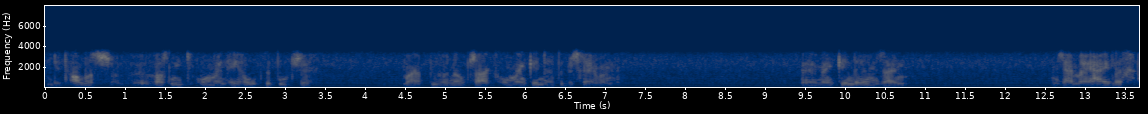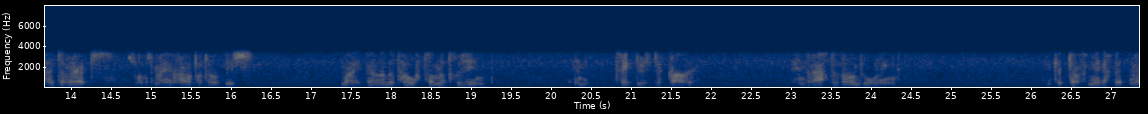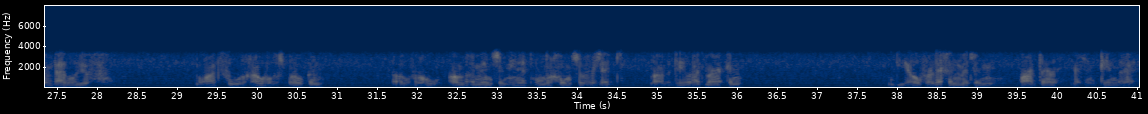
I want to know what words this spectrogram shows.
Dit alles was niet om mijn ego op te poetsen, maar pure noodzaak om mijn kinderen te beschermen. Uh, mijn kinderen zijn, zijn mij heilig, uiteraard, zoals mijn vrouw dat ook is. Maar ik ben wel het hoofd van het gezin en trek dus de kar en draag de verantwoording. Ik heb daar vanmiddag met mijn bijbeljuf nog uitvoerig over gesproken over hoe andere mensen in het ondergrondse verzet, waar we deel uitmaken, die overleggen met hun partner, met hun kinderen,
